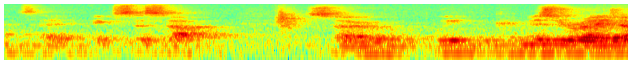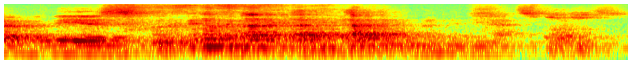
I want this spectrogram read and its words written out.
and say, fix this up. So we can commiserate over theirs in that space.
